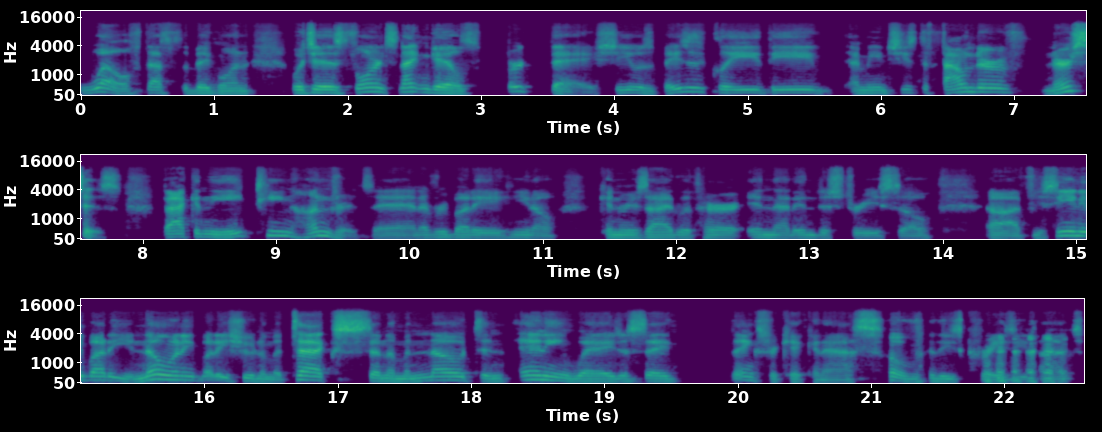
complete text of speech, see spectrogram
12th that's the big one which is florence nightingale's birthday. She was basically the i mean she's the founder of nurses back in the 1800s and everybody you know can reside with her in that industry. So uh, if you see anybody you know anybody shoot them a text send them a note in any way just say thanks for kicking ass over these crazy times.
